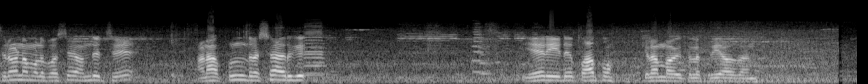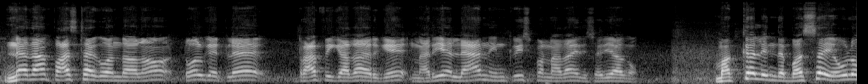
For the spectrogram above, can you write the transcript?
திருவண்ணாமலை பஸ்ஸே வந்துச்சு. ஆனால் ஃபுல் ரஷ்ஷாக இருக்குது ஏறிடு பார்ப்போம் கிளம்பாக்கத்தில் ஃப்ரீயாகுதான்னு என்ன தான் ஃபாஸ்டாக் வந்தாலும் டோல்கேட்டில் டிராஃபிக்காக தான் இருக்குது நிறைய லேன் இன்க்ரீஸ் பண்ணால் தான் இது சரியாகும். மக்கள் இந்த பஸ்ஸை எவ்வளோ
